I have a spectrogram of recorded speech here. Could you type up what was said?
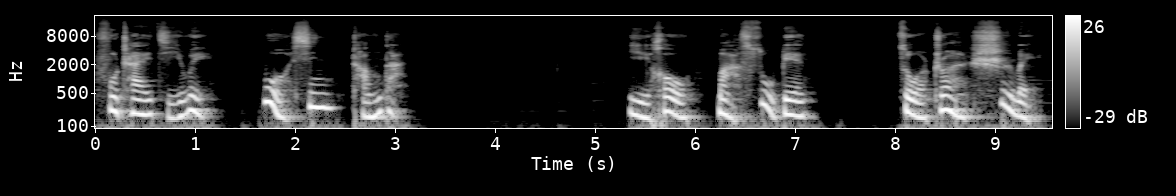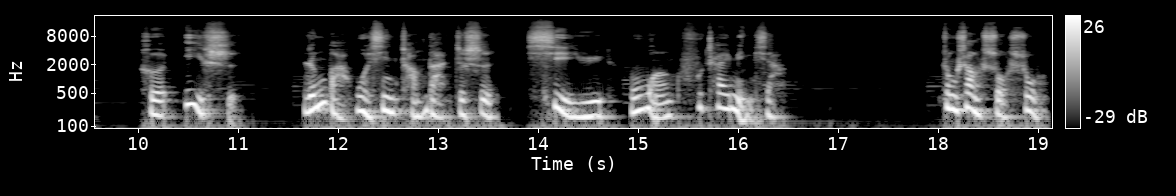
夫差即位。卧薪尝胆。以后马谡编《左传》侍卫和义史，仍把卧薪尝胆之事系于吴王夫差名下。综上所述，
